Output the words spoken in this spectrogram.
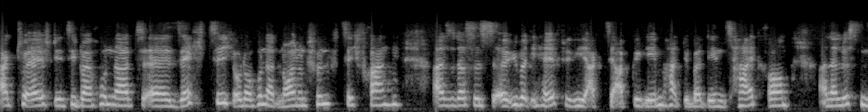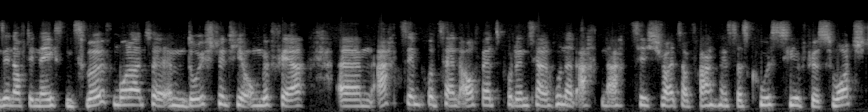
Aktuell steht sie bei 160 oder 159 Franken. Also das ist äh, über die Hälfte, die die Aktie abgegeben hat, über den Zeitraum. Analysten sehen auf die nächsten zwölf Monate im Durchschnitt hier ungefähr ähm, 18 Prozent Aufwärtspotenzial. 188 Schweizer Franken ist das Kursziel für Swatch.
